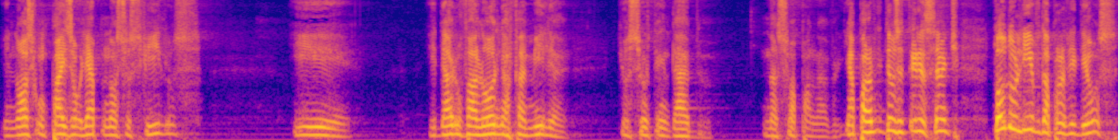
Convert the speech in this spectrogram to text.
e nós, como pais, olhar para nossos filhos e, e dar o valor na família que o Senhor tem dado na Sua palavra. E a palavra de Deus é interessante. Todo o livro da palavra de Deus,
